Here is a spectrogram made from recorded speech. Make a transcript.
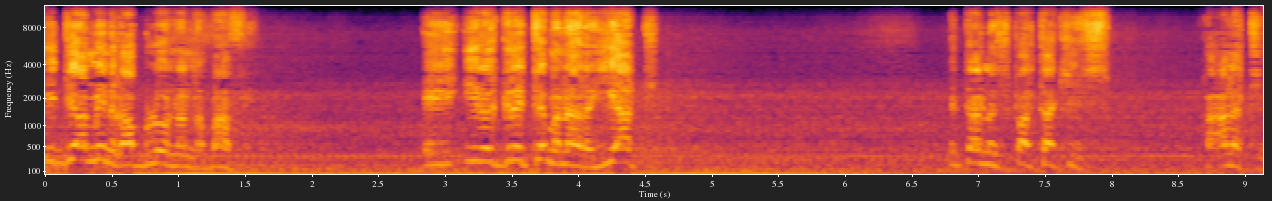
Idi Amin Rablo n'a pas fait. Et il regrettait Manara Yat. Étant un Spartacus. À Alati.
